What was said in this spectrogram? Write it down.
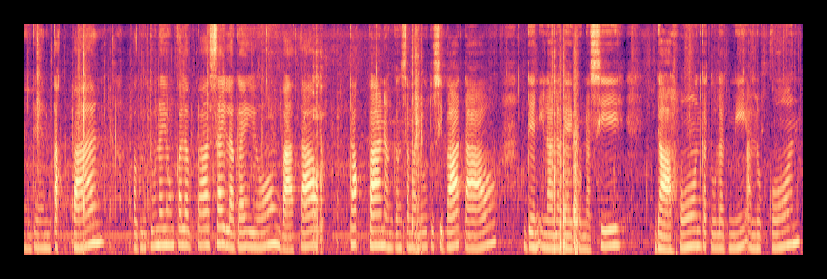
And then takpan. Pagluto na yung kalabasa, ilagay yung bataw. Takpan hanggang sa maluto si bataw. Then ilalagay ko na si dahon katulad ni alukon,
